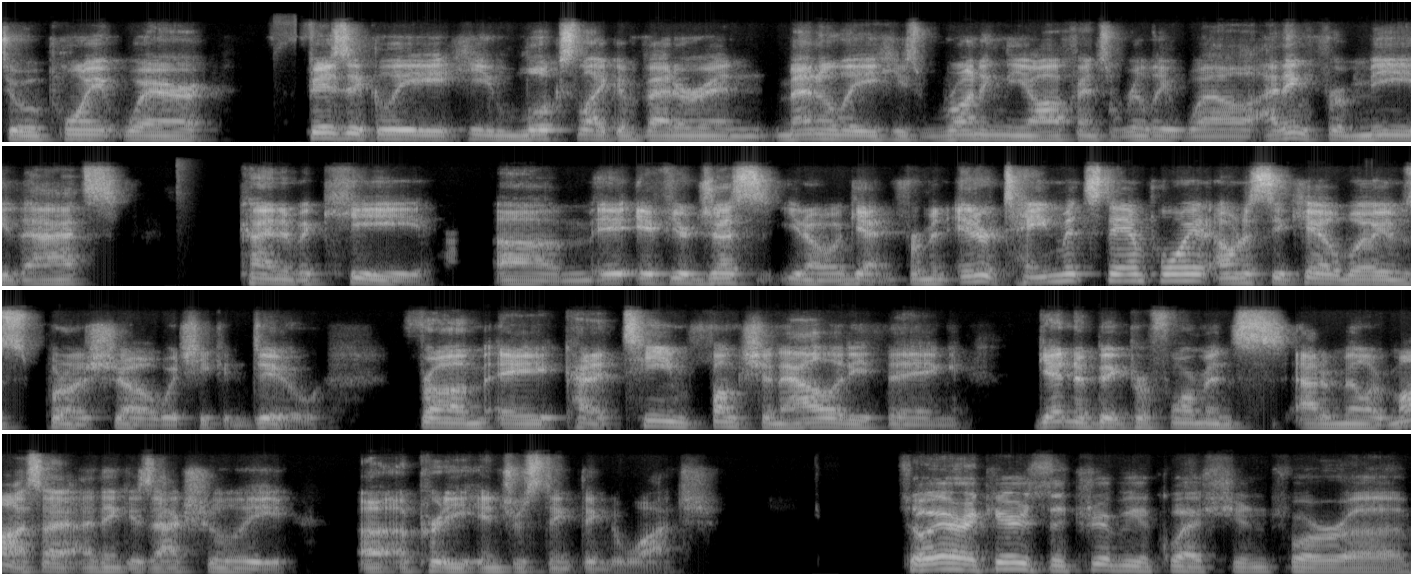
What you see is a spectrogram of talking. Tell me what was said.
to a point where physically he looks like a veteran, mentally he's running the offense really well. I think for me, that's kind of a key um, if you're just, you know, again, from an entertainment standpoint, I want to see Caleb Williams put on a show, which he can do. From a kind of team functionality thing, getting a big performance out of Miller Moss, I, I think is actually a, a, pretty interesting thing to watch. So, Erik, here's the trivia question for uh,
